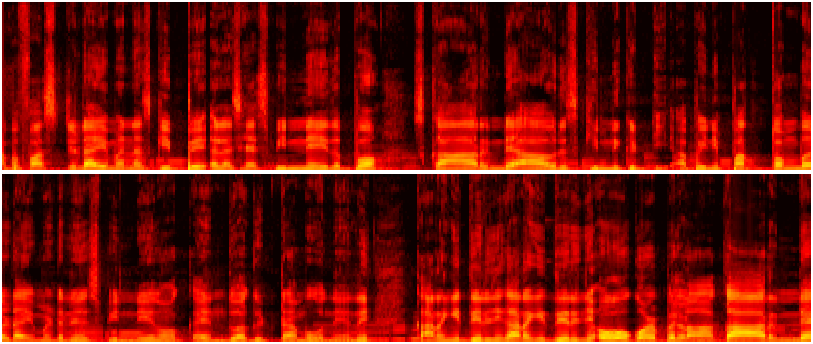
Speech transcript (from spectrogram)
അപ്പോൾ ഫസ്റ്റ് ടൈം തന്നെ സ്കിപ്പ് അല്ല സ്പിൻ ചെയ്തപ്പോൾ സ്കാറിന്റെ ആ ഒരു സ്കിന്ന് കിട്ടി. അപ്പോൾ ഇനി പത്തൊമ്പത് ഡയമണ്ടിന് സ്പിൻ ചെയ്ത് നോക്കാം എന്തുവാ കിട്ടാൻ പോകുന്നതെന്ന് കറങ്ങിത്തിരിഞ്ഞ് കറങ്ങിത്തിരിഞ്ഞ് ഓ കുഴപ്പമില്ല കാറിന്റെ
